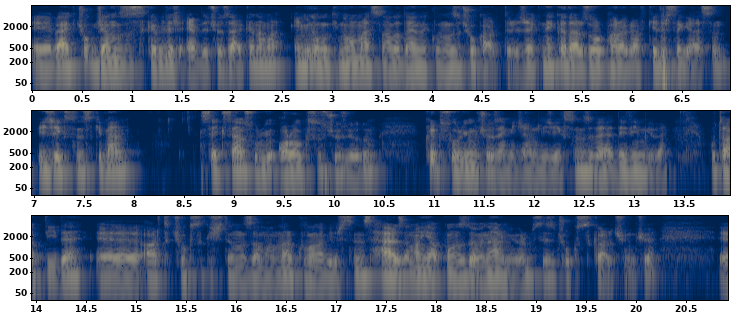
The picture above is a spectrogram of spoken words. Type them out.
e, belki çok canınızı sıkabilir evde çözerken ama emin olun ki normal sınavda dayanıklılığınızı çok arttıracak. Ne kadar zor paragraf gelirse gelsin diyeceksiniz ki ben 80 soruyu aralıksız çözüyordum. 40 soruyu mu çözemeyeceğim diyeceksiniz ve dediğim gibi bu taktiği de e, artık çok sıkıştığınız zamanlar kullanabilirsiniz. Her zaman yapmanızı da önermiyorum. Sizi çok sıkar çünkü. E,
